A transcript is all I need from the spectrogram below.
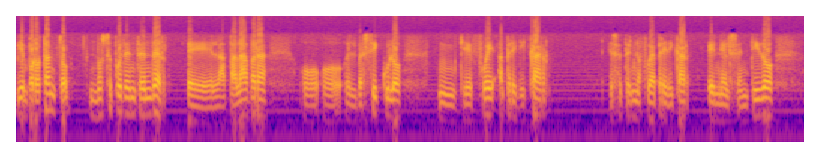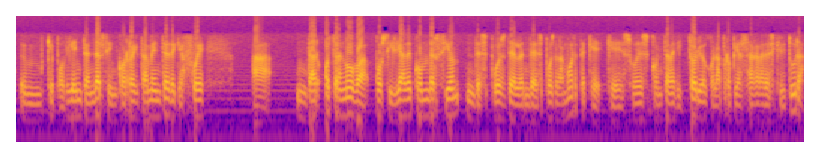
Bien, por lo tanto, no se puede entender eh, la palabra o, el versículo mm, que fue a predicar, ese término fue a predicar en el sentido mm, que podía entenderse incorrectamente de que fue a dar otra nueva posibilidad de conversión después de, después de la muerte, que, que eso es contradictorio con la propia Sagrada Escritura.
